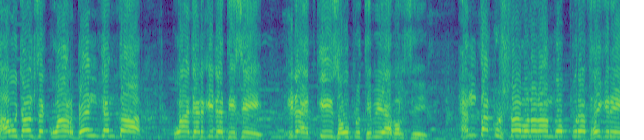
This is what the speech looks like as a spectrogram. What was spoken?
ଭାବୁଛନ୍ ସେ କୁଆଁର ବେଙ୍ଗ କେନ୍ତା କୁଆଁ ଯେଡ଼କିଟେ ଥିସି ଇଟା ଏତ୍କି ସବୁ ପୃଥିବୀ ଏ ବୋଲସି ହେନ୍ତା କୃଷ୍ଣ ବଳରାମ ଗୋପୁରେ ଥାଇକିରି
